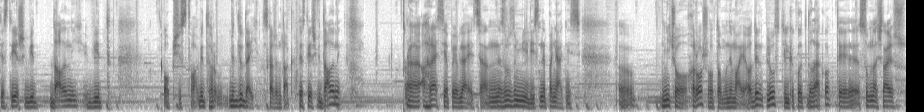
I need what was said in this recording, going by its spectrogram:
ти стаєш віддалений від общества, від, від людей, скажімо так. Ти стаєш віддалений. Е, агресія появляється, незрозумілість, непонятність. Е, Нічого хорошого в тому немає. Один плюс, тільки коли ти далеко, ти сум починаєш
